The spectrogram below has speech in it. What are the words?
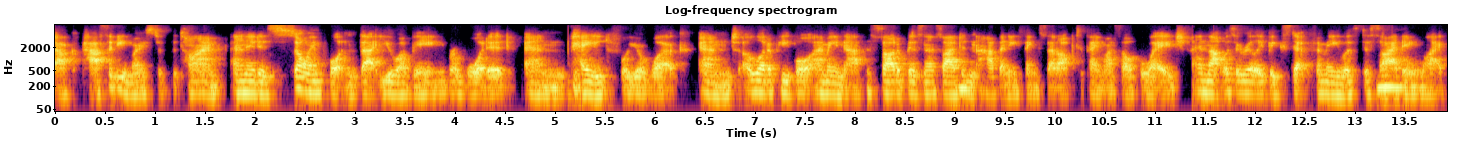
our capacity most of the time, and it is so important that you are being rewarded and paid for your work. And a lot of people, I mean, at the start of business, I didn't have anything set up to pay myself a wage. And that was a really big step for me was deciding mm. like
